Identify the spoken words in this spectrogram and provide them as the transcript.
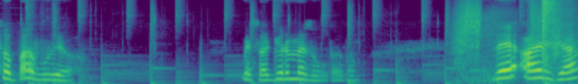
topa vuruyor. Mesela görünmez oldu adam. Ve ayrıca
